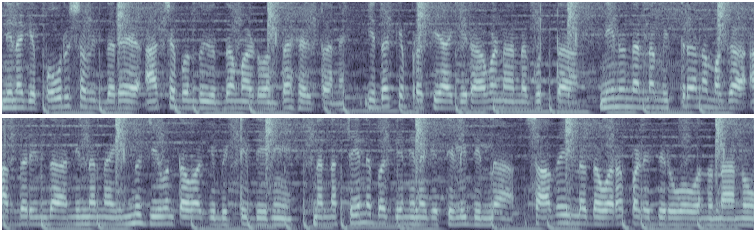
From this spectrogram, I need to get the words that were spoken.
ನಿನಗೆ ಪೌರುಷವಿದ್ದರೆ ಆಚೆ ಬಂದು ಯುದ್ಧ ಮಾಡು ಅಂತ ಹೇಳ್ತಾನೆ. ಇದಕ್ಕೆ ಪ್ರತಿಯಾಗಿ ರಾವಣ ನಗುತ್ತಾ, ನೀನು ನನ್ನ ಮಿತ್ರನ ಮಗ, ಆದ್ದರಿಂದ ನಿನ್ನನ್ನ ಇನ್ನೂ ಜೀವಂತವಾಗಿ ಬಿಟ್ಟಿದ್ದೀನಿ. ನನ್ನ ಸೇನೆ ಬಗ್ಗೆ ನಿನಗೆ ತಿಳಿದಿಲ್ಲ? ಸಾವೇ ಇಲ್ಲದ ವರ ಪಡೆದಿರುವವನು ನಾನು.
